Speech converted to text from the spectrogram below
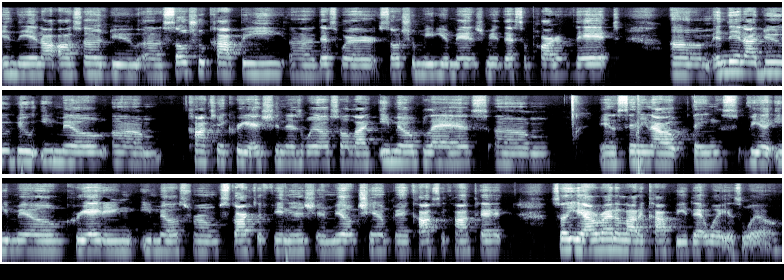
And then I also do uh, social copy. Uh, that's where social media management, that's a part of that. Um, and then I do do email um, content creation as well. So like email blasts um, and sending out things via email, creating emails from start to finish and MailChimp and constant contact. So yeah, I write a lot of copy that way as well.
